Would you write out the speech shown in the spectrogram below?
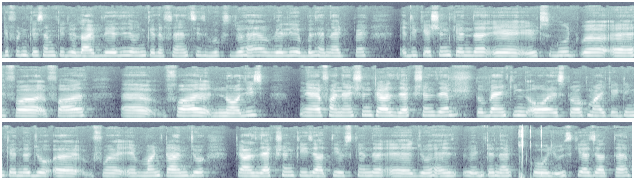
different किस्म की जो लाइब्रेरी है, उनके रेफरेंसेस बुक्स जो है अवेलेबल है नेट पे. एजुकेशन के अंदर it's good for for for knowledge financial transaction है तो बैंकिंग और स्टॉक मार्केटिंग के अंदर जो वन टाइम जो ट्रांजेक्शन की जाती है, उसके अंदर जो है इंटरनेट को यूज़ किया जाता है.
